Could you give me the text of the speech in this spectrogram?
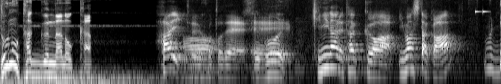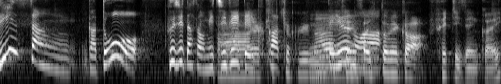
どのタッグなのか。はいということで、えー気になるタッグはいましたか？もうリンさんがどう藤田さんを導いていくかっていうのは天才ヒットメーカフェチ全開？ー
